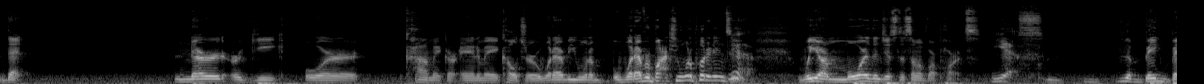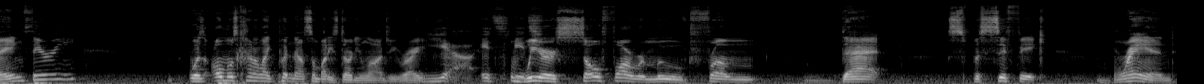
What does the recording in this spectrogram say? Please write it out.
that nerd or geek or comic or anime culture or whatever you want to whatever box you want to put it into. Yeah. We are more than just the sum of our parts Yes. the Big Bang Theory was almost kind of like putting out somebody's dirty laundry, right? Yeah. It's, it's we are so far removed from that specific brand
